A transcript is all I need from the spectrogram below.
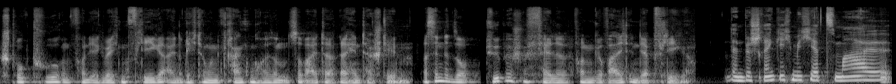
Strukturen von irgendwelchen Pflegeeinrichtungen, Krankenhäusern und so weiter dahinter stehen. Was sind denn so typische Fälle von Gewalt in der Pflege? Dann beschränke ich mich jetzt mal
